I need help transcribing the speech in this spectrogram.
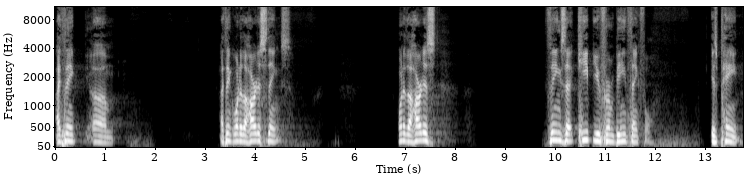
I think, um, I think one of the hardest things, one of the hardest things that keep you from being thankful is pain,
